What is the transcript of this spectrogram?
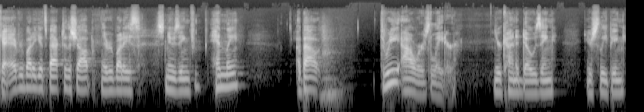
Okay, everybody gets back to the shop. Everybody's snoozing. Henley, about three hours later, you're kind of dozing, you're sleeping,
